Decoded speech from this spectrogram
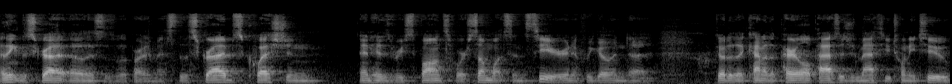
I think the scribe. Oh, this is what part I missed. The scribe's question and his response were somewhat sincere. And if we go into go to the kind of the parallel passage in Matthew 22,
